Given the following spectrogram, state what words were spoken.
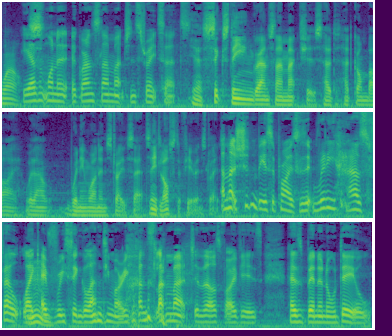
wow. he hasn't won a, a Grand Slam match in straight sets. Yeah, 16 Grand Slam matches had, had gone by without winning one in straight sets, and he'd lost a few in straight And sets. that shouldn't be a surprise because it really has felt like every single Andy Murray Grand Slam match in the last five years has been an ordeal,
